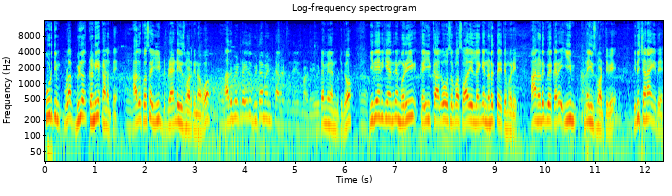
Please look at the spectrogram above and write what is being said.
ಪೂರ್ತಿ ಹುಳ ಬೀಳೋ ಕಣ್ಣಿಗೆ ಕಾಣುತ್ತೆ. ಅದಕ್ಕೋಸ್ಕರ ಈ ಬ್ರ್ಯಾಂಡ್ ಯೂಸ್ ಮಾಡ್ತೀವಿ ನಾವು. ಅದು ಬಿಟ್ಟರೆ ಇದು ವಿಟಮಿನ್ ಟ್ಯಾಬ್ಲೆಟ್ ಅಂತ ಯೂಸ್ ಮಾಡ್ತೀವಿ ವಿಟಮಿನ್ ಅಂದ್ಬಿಟ್ಟಿದ್ದು. ಇದೇನಕ್ಕೆ ಅಂದರೆ ಮರಿ, ಕೈ, ಕಾಲು ಸ್ವಲ್ಪ ಸ್ವಾದ ಇಲ್ಲದಂಗೆ ನಡುಗ್ತೈತೆ ಮರಿ. ಆ ನಡುಗ್ಬೇಕಾದ್ರೆ ಈ ಯೂಸ್ ಮಾಡ್ತೀವಿ. ಇದು ಚೆನ್ನಾಗಿದೆ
